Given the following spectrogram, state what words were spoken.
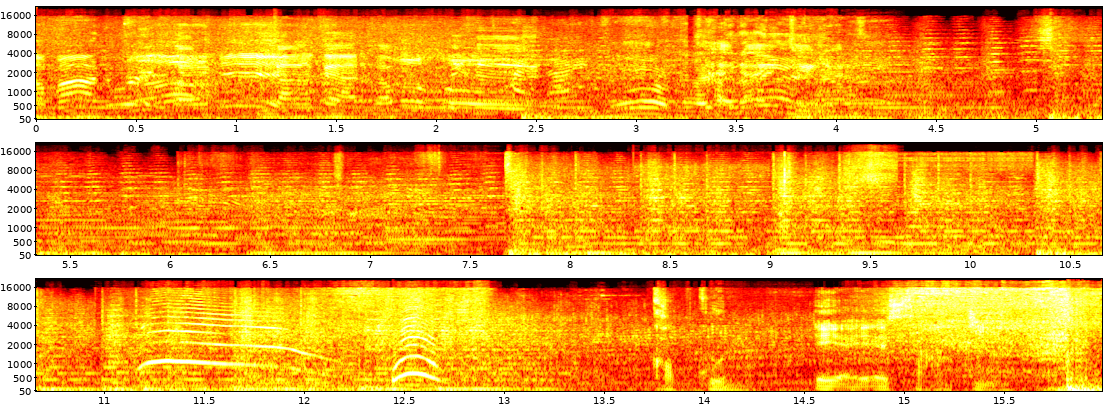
าโนรามาด้วยนี่กลางอากาศครับนี่คือถ่ายได้จริงครับขอบคุณ AIS 3G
